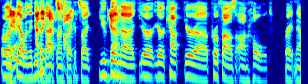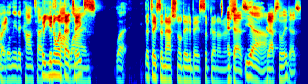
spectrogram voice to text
Or like Yeah. yeah, when they do I the background check, it's like you've Yeah. been uh your your account your uh profile's on hold right now. Right. You'll need to contact. But you know what that takes? What? That takes a national database of gun owners. It does. Yeah, It absolutely does.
